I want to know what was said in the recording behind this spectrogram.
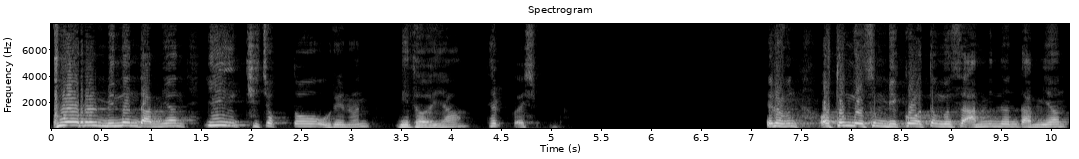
부활을 믿는다면 이 기적도 우리는 믿어야 될 것입니다. 여러분, 어떤 것은 믿고 어떤 것은 안 믿는다면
